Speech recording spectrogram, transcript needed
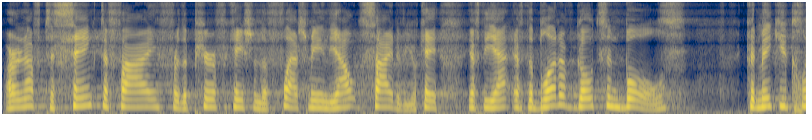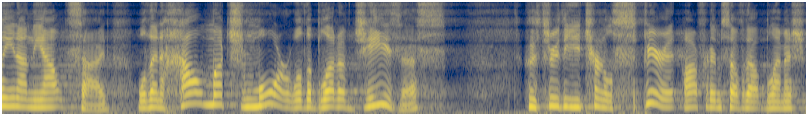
are enough to sanctify for the purification of the flesh, meaning the outside of you, okay? If the, if the blood of goats and bulls could make you clean on the outside, well, then how much more will the blood of Jesus, who through the eternal Spirit offered himself without blemish,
